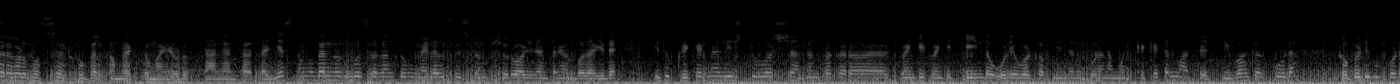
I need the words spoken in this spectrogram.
ನಮಸ್ಕಾರಗಳು ಬಸ್ ಎಲ್ರಿಗೂ. Welcome back to my YouTube channel ಅಂತ ಹೇಳ್ತಾ. ಎಸ್ ನಮ್ಮ ಬೆಂಗಳೂರು ಬಸ್ಸಲ್ಲಂತೂ ಮೆಡಲ್ ಸಿಸ್ಟಮ್ ಶುರುವಾಗಿದೆ ಅಂತಲೇ ಹೇಳ್ಬೋದಾಗಿದೆ. ಇದು ಕ್ರಿಕೆಟ್ನಲ್ಲಿ ಇಷ್ಟು ವರ್ಷ ನನ್ನ ಪ್ರಕಾರ ಟ್ವೆಂಟಿ ಟ್ವೆಂಟಿ ತ್ರೀಯಿಂದ ಓಡಿ ವರ್ಲ್ಡ್ ಕಪ್ನಿಂದನೂ ಕೂಡ ನಮ್ಮ ಕ್ರಿಕೆಟಲ್ಲಿ ಮಾತ್ರ ಇತ್ತು. ಇವಾಗ ಕೂಡ ಕಬಡ್ಡಿಗೂ ಕೂಡ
